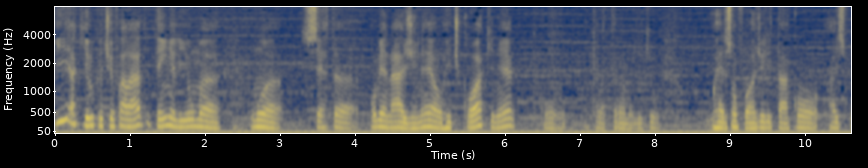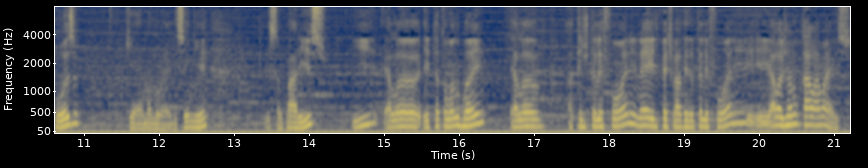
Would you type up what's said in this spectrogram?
E aquilo que eu tinha falado tem ali uma, uma certa homenagem né, ao Hitchcock, né? Com aquela trama ali que o, o Harrison Ford ele tá com a esposa, que é a Emanuele Senier. Eles estão Paris. E ela, ele tá tomando banho, ela atende o telefone, né? Ele pede para atender o telefone e ela já não tá lá mais.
